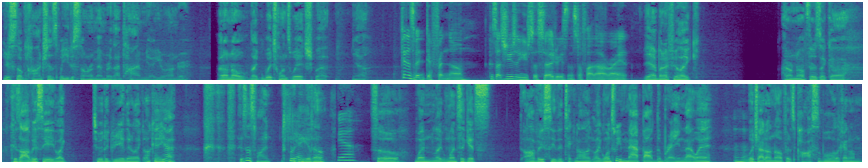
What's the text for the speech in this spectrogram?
you're still conscious, but you just don't remember that time that you were under. I don't know, like which one's which, but yeah, I think it's a bit different though, because that's usually used for surgeries and stuff like that, right? yeah. But I feel like I don't know if there's like a because obviously, like to a degree, they're like, okay, yeah, this is fine, Yeah. you know. Yeah. So when like once it gets obviously the technology, like once we map out the brain that way, mm-hmm. which I don't know if it's possible. Like I don't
